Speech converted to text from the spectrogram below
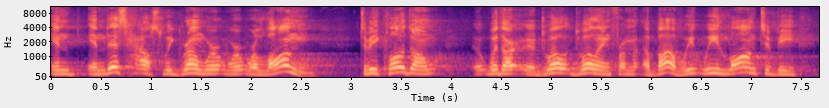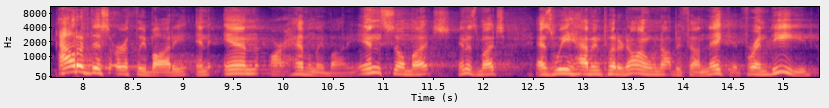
in, in this house we groan, we're, we're, we're longing to be clothed on with our uh, dwell, dwelling from above. We, we long to be out of this earthly body and in our heavenly body, in so much, in as much as we, having put it on, will not be found naked. For indeed,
